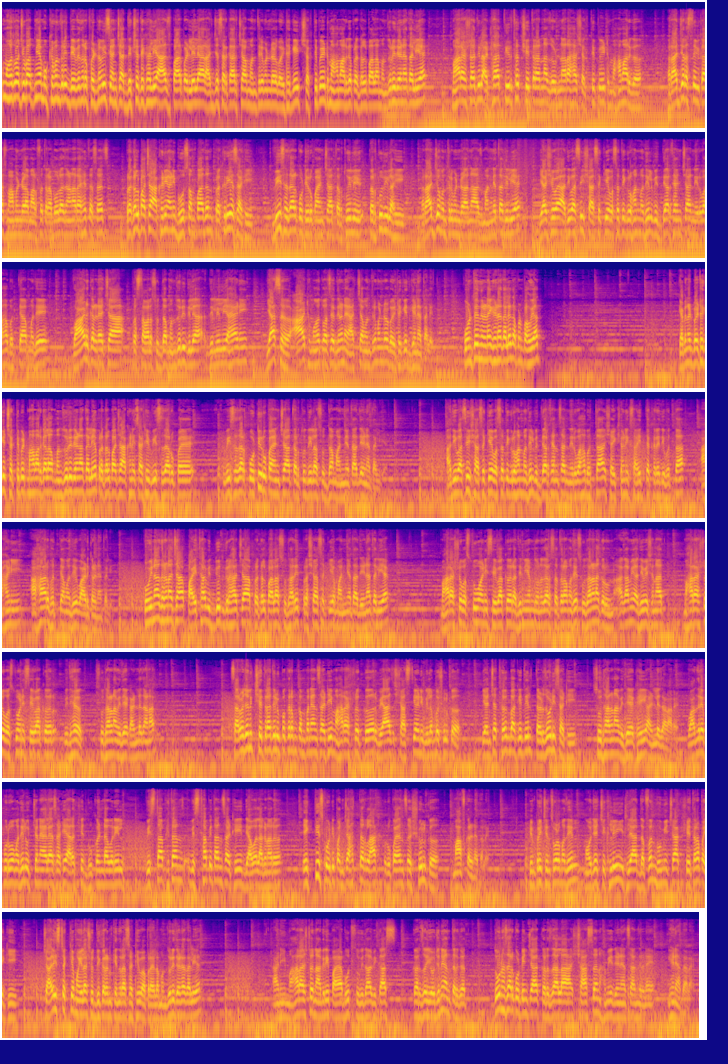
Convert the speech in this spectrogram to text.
महत्वाची बातमी आहे. मुख्यमंत्री देवेंद्र फडणवीस यांच्या अध्यक्षतेखाली आज पार पडलेल्या राज्य सरकारच्या मंत्रिमंडळ बैठकीत शक्तीपीठ महामार्ग प्रकल्पाला मंजुरी देण्यात आली आहे. महाराष्ट्रातील अठरा तीर्थक्षेत्रांना जोडणारा हा शक्तीपीठ महामार्ग राज्य रस्ते विकास महामंडळामार्फत राबवला जाणार आहे. तसंच प्रकल्पाच्या आखणी आणि भूसंपादन प्रक्रियेसाठी वीस हजार कोटी रुपयांच्या तरतुदी तरतुदीलाही राज्य मंत्रिमंडळानं आज मान्यता दिली आहे. याशिवाय आदिवासी शासकीय वसतिगृहांमधील विद्यार्थ्यांच्या निर्वाह भत्त्यामध्ये वाढ करण्याच्या प्रस्तावाला सुद्धा मंजुरी दिल्या दिलेली आहे आणि यासह आठ महत्त्वाचे निर्णय आजच्या मंत्रिमंडळ बैठकीत घेण्यात आलेत. कोणते निर्णय घेण्यात आलेत आपण पाहूयात. कॅबिनेट बैठकीत शक्तीपीठ महामार्गाला मंजुरी देण्यात आली आहे. प्रकल्पाच्या आखणीसाठी वीस हजार रुपये वीस हजार कोटी रुपयांच्या तरतुदीला सुद्धा मान्यता देण्यात आली आहे. आदिवासी शासकीय वसतिगृहांमधील विद्यार्थ्यांचा निर्वाह भत्ता शैक्षणिक साहित्य खरेदी भत्ता आणि आहार भत्त्यामध्ये वाढ करण्यात आली. कोयना धरणाच्या पायथा विद्युत ग्रहाच्या प्रकल्पाला सुधारित प्रशासकीय मान्यता देण्यात आली आहे. महाराष्ट्र वस्तू आणि सेवा कर अधिनियम दोन हजार सतरामध्ये सुधारणा करून आगामी अधिवेशनात महाराष्ट्र वस्तू आणि सेवा कर विधेयक सुधारणा विधेयक आणलं जाणार. सार्वजनिक क्षेत्रातील उपक्रम कंपन्यांसाठी महाराष्ट्र कर व्याज शास्ती आणि विलंब शुल्क यांच्या थकबाकीतील तडजोडीसाठी सुधारणा विधेयकही आणले जाणार आहे. वांद्रे पूर्वमधील उच्च न्यायालयासाठी आरक्षित भूखंडावरील विस्थापितां विस्थापितांसाठी द्यावं लागणारं एकतीस कोटी पंच्याहत्तर लाख रुपयांचं शुल्क माफ करण्यात आलंय. पिंपरी चिंचवडमधील मौजे चिखली इथल्या दफनभूमीच्या क्षेत्रापैकी चाळीस टक्के महिला शुद्धीकरण केंद्रासाठी वापरायला मंजुरी देण्यात आली आहे. आणि महाराष्ट्र नागरी पायाभूत सुविधा विकास कर्ज योजनेअंतर्गत दोन हजार कोटींच्या कर्जाला शासन हमी देण्याचा निर्णय घेण्यात आला आहे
